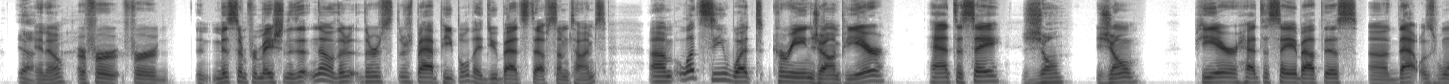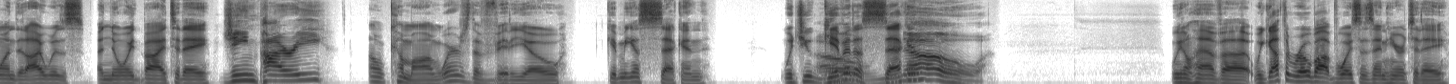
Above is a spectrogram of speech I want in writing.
Yeah. you know or for for misinformation is it no there, there's there's bad people they do bad stuff sometimes um, let's see what Karine Jean Pierre had to say Jean. Jean Pierre had to say about this uh, that was one that I was annoyed by today Jean Pyrie. oh come on where's the video give me a second would you give it Oh, a second No. We don't have uh we got the robot voices in here today.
